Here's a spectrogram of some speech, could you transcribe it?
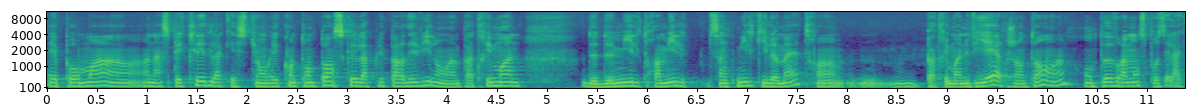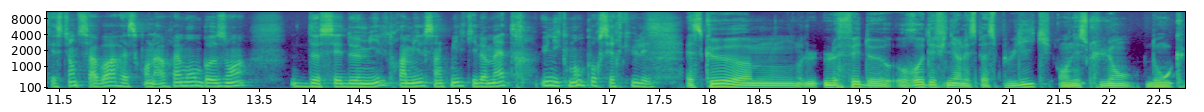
est pour moi un aspect clé de la question. Et quand on pense que la plupart des villes ont un patrimoine de 2000, 3000, 5000 kilomètres, hein, patrimoine vierge, j'entends, hein, on peut vraiment se poser la question de savoir est-ce qu'on a vraiment besoin de ces 2000, 3000, 5000 kilomètres uniquement pour circuler? Est-ce que euh, le fait de redéfinir l'espace public en excluant donc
